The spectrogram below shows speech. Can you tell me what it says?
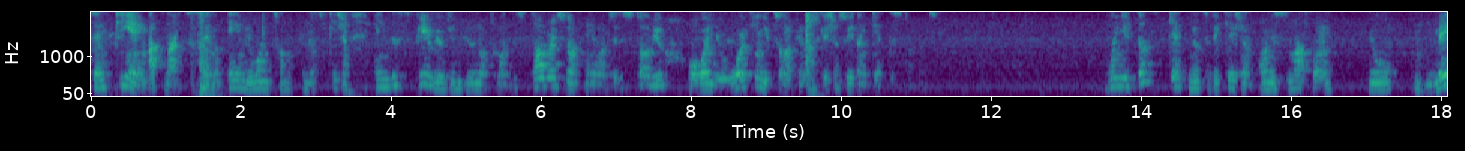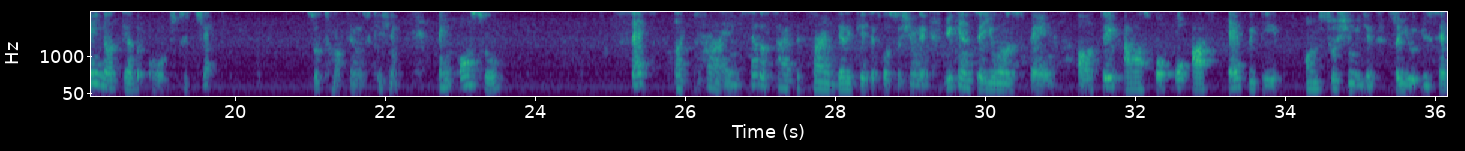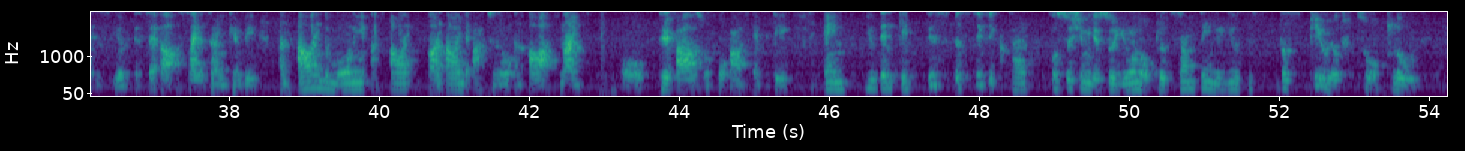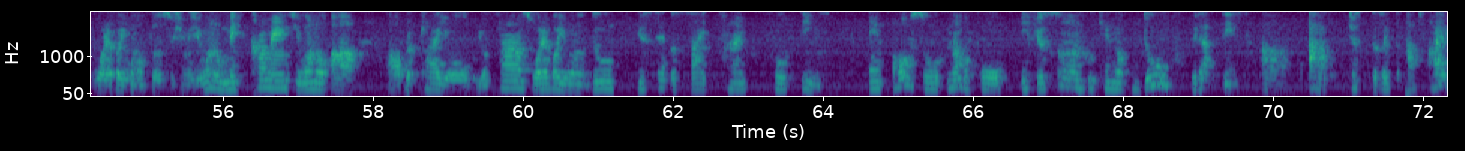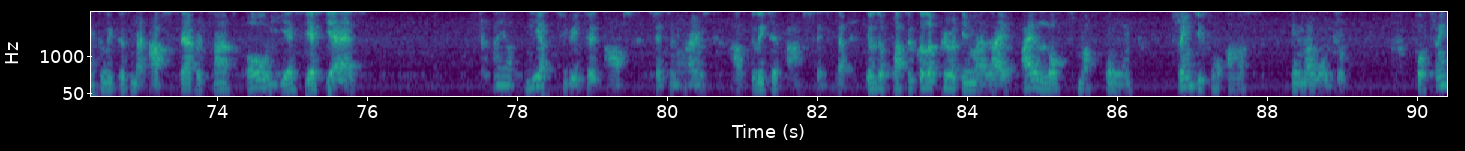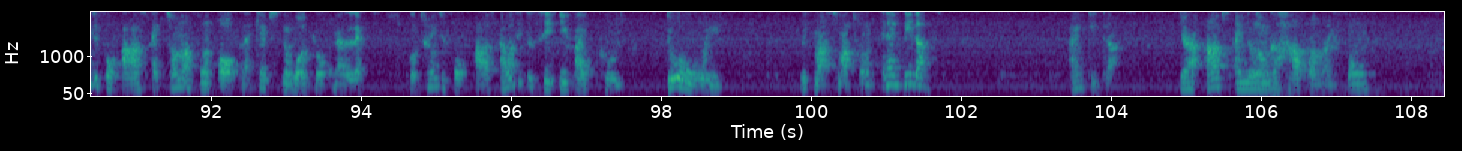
10 p.m. at night to 7 a.m. You want to turn off the notification. In this period, you do not want disturbance, you don't want anyone to disturb you, or when you're working, you turn off your notification so you don't get disturbance. When you don't get notification on your smartphone, you may not get the urge to check. So turn off your notification. And also set a time, set aside a time dedicated for social media. You can say you want to spend uh, three hours or four hours every day on social media. So you you set you set uh, aside a time. It can be an hour in the morning, an hour an hour in the afternoon, an hour at night, or three hours or four hours every day, and you dedicate this specific time for social media. So you want to upload something, you use this this period to upload whatever you want to upload social media. You want to make comments, you want to uh, uh reply your your fans, whatever you want to do. You set aside time for these. And also number four, if you're someone who cannot do without these uh app, just delete the apps. I've deleted my apps several times. Oh yes, yes, yes. I have deactivated apps certain times. I've deleted apps certain times. There was a particular period in my life I locked my phone 24 hours in my wardrobe. For 24 hours, I turned my phone off and I kept in the wardrobe and I left. For 24 hours, I wanted to see if I could do away with my smartphone. And I did that. I did that. There are apps I no longer have on my phone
